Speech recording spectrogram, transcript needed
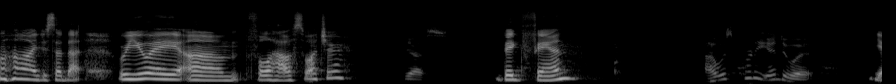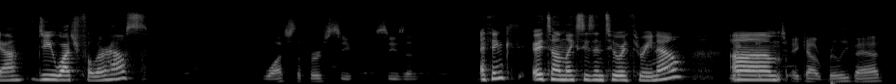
I just said that. Were you a um, Full House watcher? Yes. Big fan? I was pretty into it. Yeah. Do you watch Fuller House? Watch the first se- season. I think it's on like season two or three now. Yep, Um, it, it got really bad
